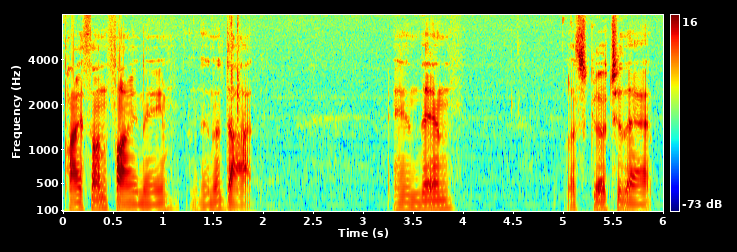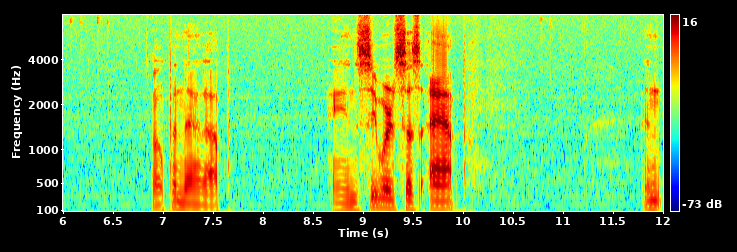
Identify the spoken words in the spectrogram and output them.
Python file name and then a dot. And then let's go to that open that up and see where it says app. And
